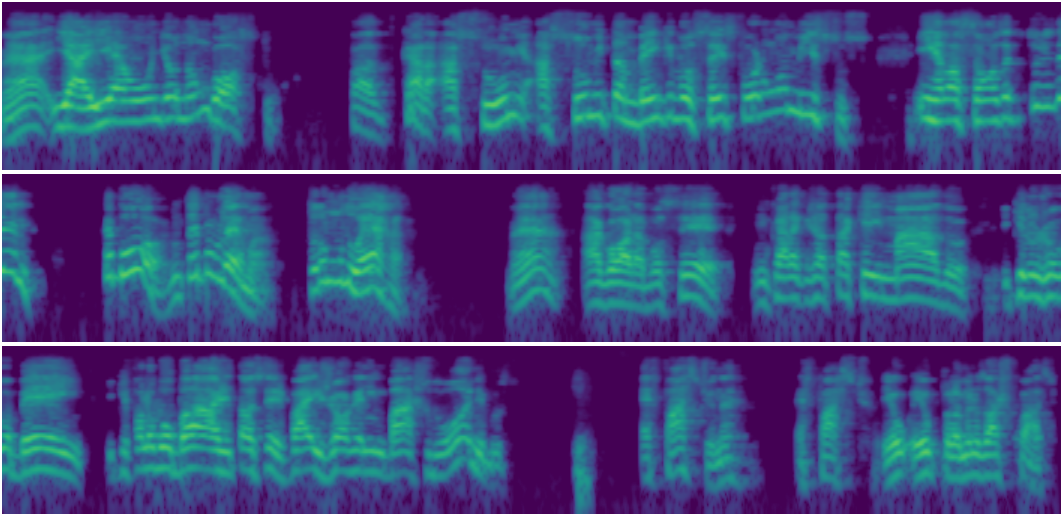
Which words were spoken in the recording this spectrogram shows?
Né? E aí é onde eu não gosto. Fala, cara, assume, assume também que vocês foram omissos em relação às atitudes dele. Acabou, não tem problema. Todo mundo erra. Né? Agora, você, um cara que já está queimado e que não jogou bem e que falou bobagem e tal, você vai e joga ele embaixo do ônibus, é fácil, né? É fácil. Eu, eu pelo menos, acho fácil.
